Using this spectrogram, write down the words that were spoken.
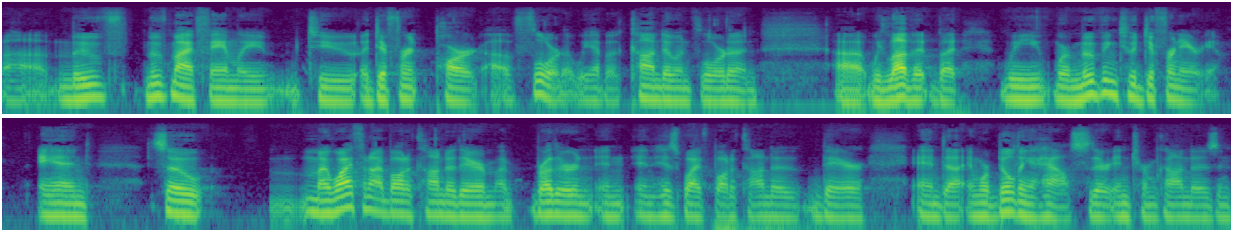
uh, move move my family to a different part of Florida. We have a condo in Florida and uh, we love it, but we we're moving to a different area. And so my wife and I bought a condo there. My brother and, and, and his wife bought a condo there, and uh, and we're building a house. So they're interim condos, and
